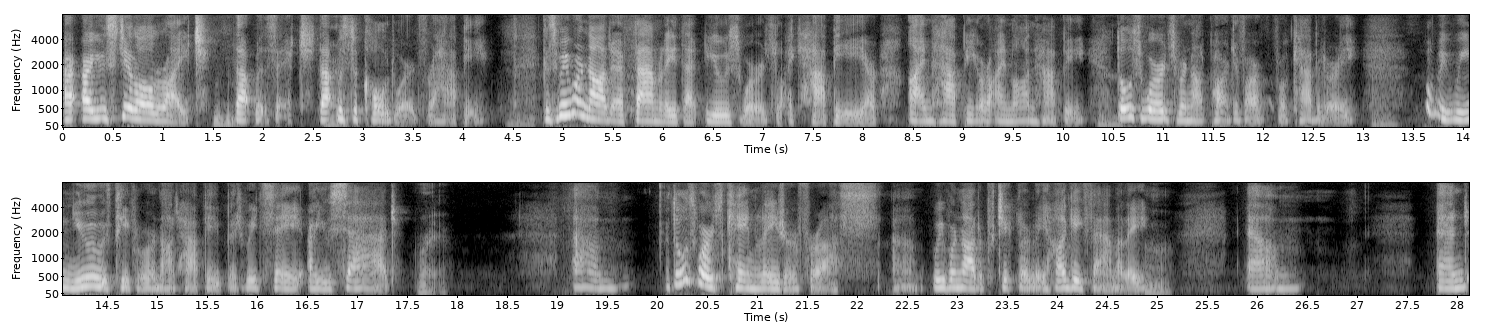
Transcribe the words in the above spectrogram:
Are, are you still all right? Mm-hmm. That was it. That was the code word for happy. Mm-hmm. Because we were not a family that used words like happy or I'm happy or I'm unhappy. Those words were not part of our vocabulary. Well, we, we knew if people were not happy, but we'd say, Are you sad? Right. those words came later for us. Um, we were not a particularly huggy family. Um, and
